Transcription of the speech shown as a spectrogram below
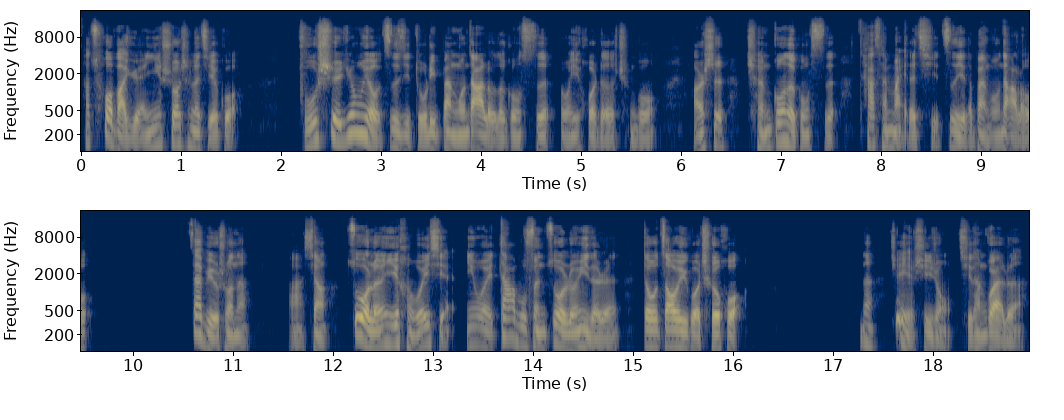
他错把原因说成了结果。不是拥有自己独立办公大楼的公司容易获得成功，而是成功的公司他才买得起自己的办公大楼。再比如说呢，啊，像坐轮椅很危险，因为大部分坐轮椅的人都遭遇过车祸。那这也是一种奇谈怪论啊。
